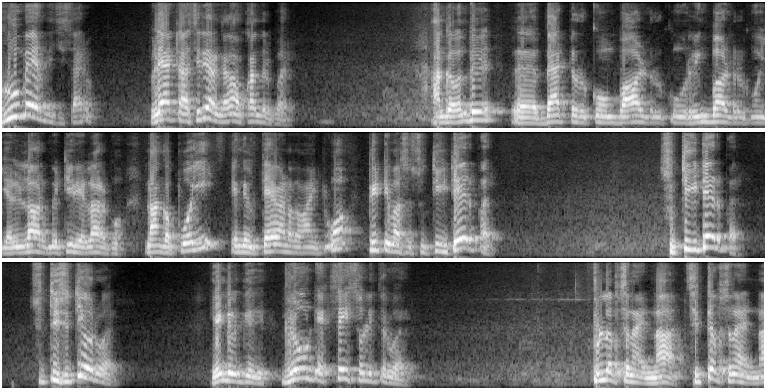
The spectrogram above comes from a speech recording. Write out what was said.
ரூமே இருந்துச்சு சார். விளையாட்டு ஆசிரியர் அங்கே தான் உட்காந்துருப்பார் அங்கே வந்து பேட் இருக்கும் பால் இருக்கும் ரிங் பால் இருக்கும் எல்லாரும் மெட்டீரியல்லாம் இருக்கும். நாங்கள் போய் எங்களுக்கு தேவையானதை வாங்கிக்குவோம். பிடி மாஸ்டர் சுற்றிக்கிட்டே இருப்பார். சுற்றிக்கிட்டே இருப்பார். சுற்றி சுற்றி வருவார். எங்களுக்கு கிரவுண்ட் எக்ஸசைஸ் சொல்லி தருவார். புல்லப்ஸ்னா என்ன? சிட்டப்ஸ்னா என்ன?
